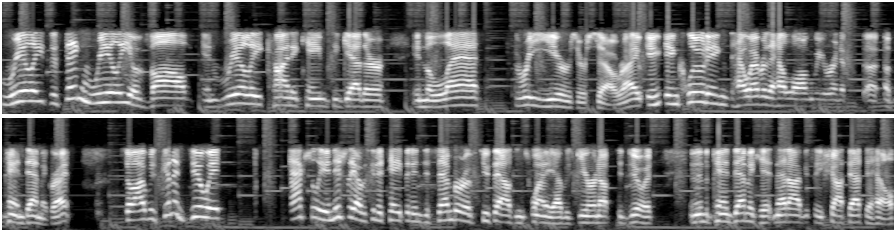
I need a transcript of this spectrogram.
really, the thing really evolved and really kind of came together in the last three years or so, right? Including however the hell long we were in a, a, a pandemic, right? So I was going to do it. Actually, initially, I was going to tape it in December of 2020. I was gearing up to do it. And then the pandemic hit, and that obviously shot that to hell.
